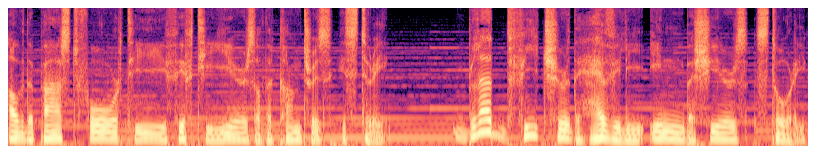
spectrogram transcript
of the past 40, 50 years of the country's history. Blood featured heavily in Bashir's story.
